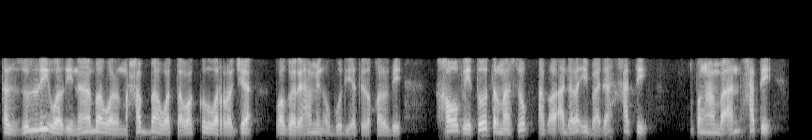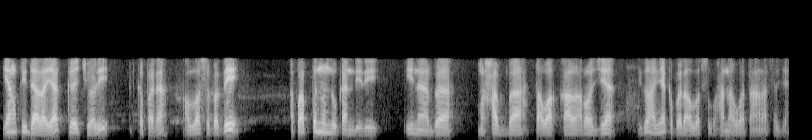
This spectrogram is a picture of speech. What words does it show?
kazulli wal inaba wal mahabbah wat tawakkul war raja wa ghairiha min ubudiyatil qalbi. Khauf itu termasuk adalah ibadah hati, penghambaan hati yang tidak layak kecuali kepada Allah seperti apa penundukan diri, inabah, mahabbah, tawakal, roja itu hanya kepada Allah Subhanahu wa taala saja.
